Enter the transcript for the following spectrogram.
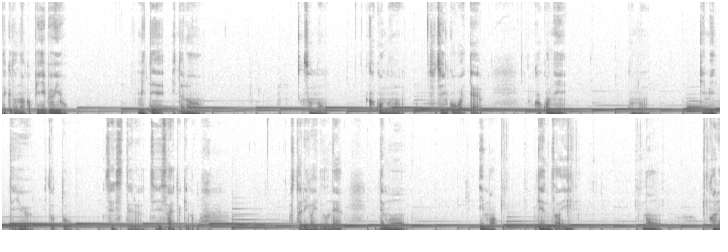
だけどなんか PV を見ていたらその過去の主人公がいて過去にと接してる小さい時の2人がいるのね。でも今現在の彼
